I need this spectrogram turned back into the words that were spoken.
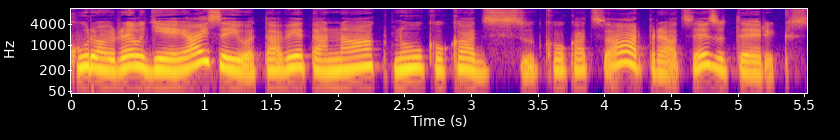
kuru reliģijai aizejot, tā vietā nāk nu, kaut, kāds, kaut kāds ārprāts, ezotērikas,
